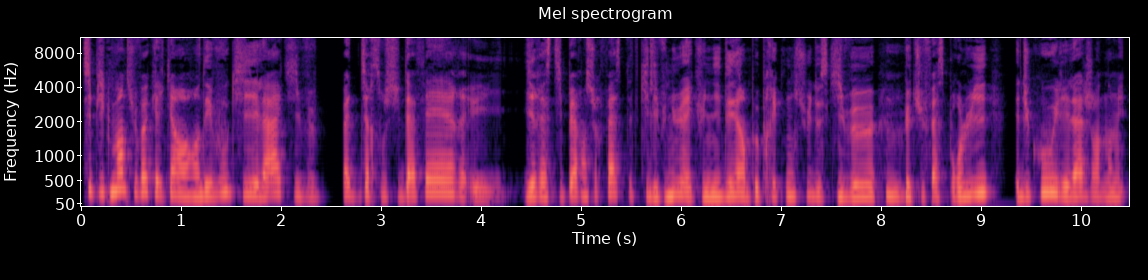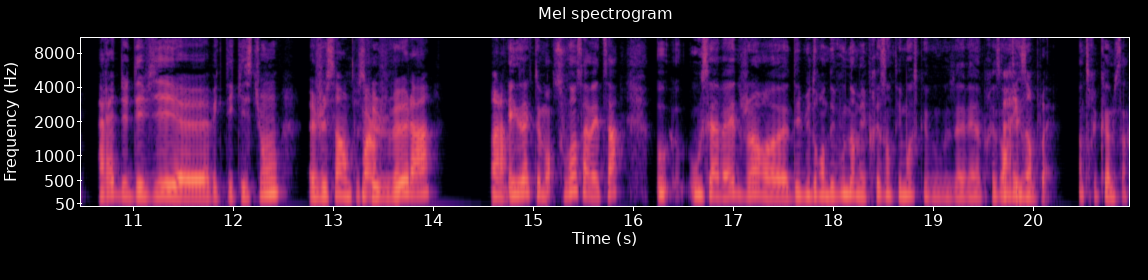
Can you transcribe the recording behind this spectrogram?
Typiquement, tu vois quelqu'un en rendez-vous qui est là, qui veut pas te dire son chiffre d'affaires, il reste hyper en surface, peut-être qu'il est venu avec une idée un peu préconçue de ce qu'il veut mmh. que tu fasses pour lui, et du coup il est là genre non mais arrête de dévier euh, avec tes questions, je sais un peu ce que je veux là. Voilà. Exactement. Souvent ça va être ça, ou, ça va être genre euh, début de rendez-vous, non mais présentez-moi ce que vous avez à présenter. Par exemple, ouais. Un truc comme ça.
